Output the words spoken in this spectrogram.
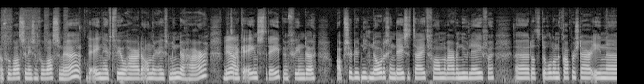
een volwassene is een volwassene. De een heeft veel haar, de ander heeft minder haar. We Ja. trekken één streep en vinden absoluut niet nodig in deze tijd van waar we nu leven... eh, dat de rollende kappers daarin eh,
